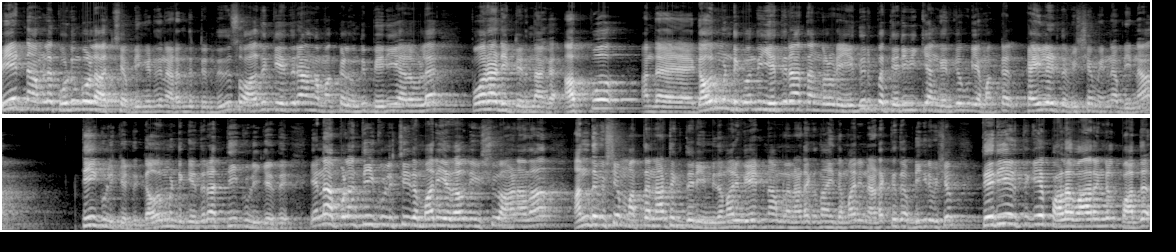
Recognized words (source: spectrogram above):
வியட்நாமில் கொடுங்கோல் ஆட்சி அப்படிங்கிறது நடந்துட்டு இருந்தது. ஸோ அதுக்கு எதிராக அங்கே மக்கள் வந்து பெரிய அளவில் போராடிட்டு இருந்தாங்க. அப்போது அந்த கவர்மெண்ட்டுக்கு வந்து எதிராக தங்களுடைய எதிர்ப்பை தெரிவிக்க அங்கே இருக்கக்கூடிய மக்கள் கையில் எடுத்த விஷயம் என்ன அப்படின்னா தீ குளிக்கிறது கவர்மெண்ட்டுக்கு எதிராக தீ குளிக்கிறது. ஏன்னா அப்போல்லாம் தீ குளிச்சு இதை மாதிரி ஏதாவது இஷ்யூ ஆனால் தான் அந்த விஷயம் மற்ற நாட்டுக்கு தெரியும். இந்த மாதிரி வியட்நாமில் நடக்குதான் இந்த மாதிரி நடக்குது அப்படிங்கிற விஷயம் தெரியறதுக்கே பல வாரங்கள் பத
